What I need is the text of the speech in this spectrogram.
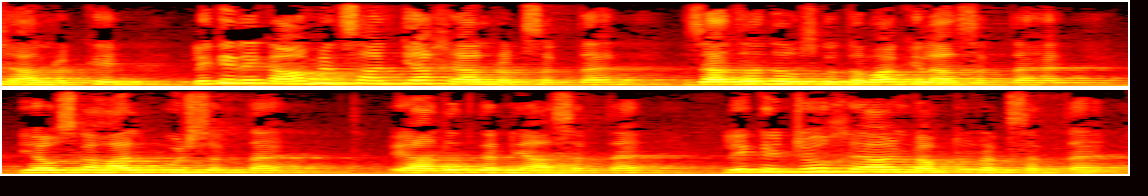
خیال رکھے، لیکن ایک عام انسان کیا خیال رکھ سکتا ہے؟ زیادہ زیادہ اس کو دوا کھلا سکتا ہے یا اس کا حال پوچھ سکتا ہے، عیادت کرنے آ سکتا ہے، لیکن جو خیال ڈاکٹر رکھ سکتا ہے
